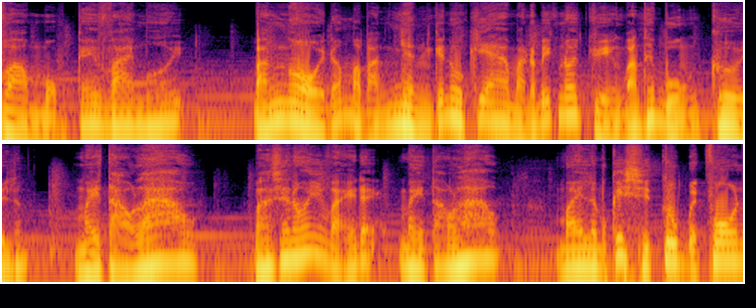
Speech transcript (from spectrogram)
vào một cái vai mới. Bạn ngồi đó mà bạn nhìn cái Nokia mà nó biết nói chuyện, bạn thấy buồn cười lắm. Mày tào lao. Bạn sẽ nói như vậy đấy, mày tào lao. Mày là một cái stupid phone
